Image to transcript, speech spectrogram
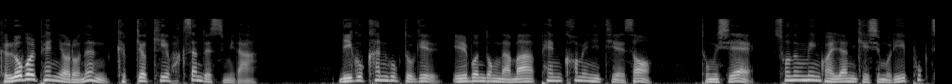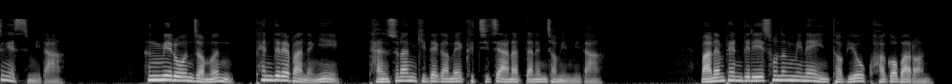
글로벌 팬 여론은 급격히 확산됐습니다. 미국, 한국, 독일, 일본, 동남아 팬 커뮤니티에서 동시에 손흥민 관련 게시물이 폭증했습니다. 흥미로운 점은 팬들의 반응이 단순한 기대감에 그치지 않았다는 점입니다. 많은 팬들이 손흥민의 인터뷰 과거 발언,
